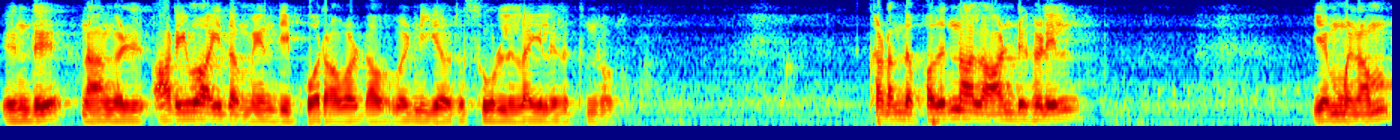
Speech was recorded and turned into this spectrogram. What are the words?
இன்று நாங்கள் அறிவாயுதம் ஏந்தி போராட வேண்டிய ஒரு சூழ்நிலையில் இருக்கின்றோம். கடந்த பதினாலு ஆண்டுகளில் எம்மனம்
